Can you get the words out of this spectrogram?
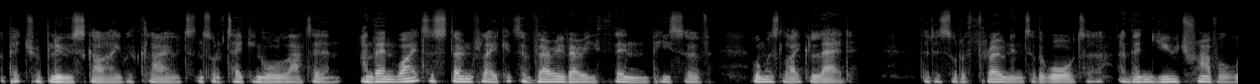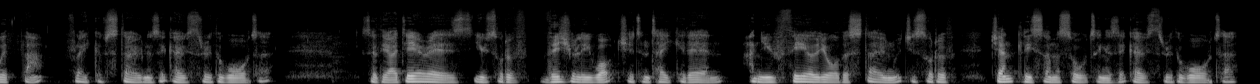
A picture of blue sky with clouds and sort of taking all that in. And then why it's a stone flake, it's a very, very thin piece of almost like lead that is sort of thrown into the water. And then you travel with that flake of stone as it goes through the water. So the idea is you sort of visually watch it and take it in, and you feel you're the stone, which is sort of gently somersaulting as it goes through the water.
